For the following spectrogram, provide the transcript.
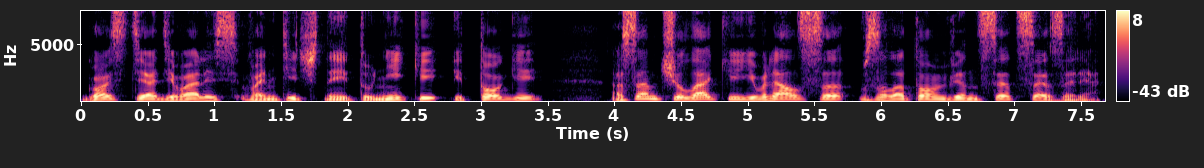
Гости одевались в античные туники и тоги, а сам Чулаки являлся в золотом венце Цезаря.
